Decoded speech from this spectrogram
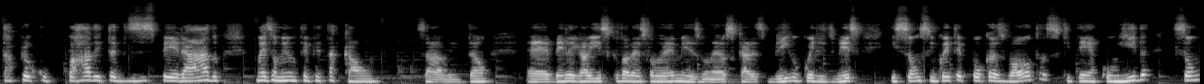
tá preocupado e tá desesperado, mas ao mesmo tempo ele tá calmo, sabe? Então é bem legal. E isso que o Valério falou é mesmo, né? Os caras brigam com eles mesmos e são 50 e poucas voltas que tem a corrida, são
